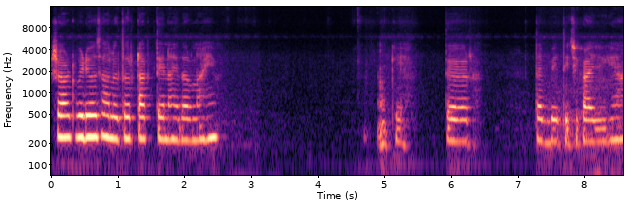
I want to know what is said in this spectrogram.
शॉर्ट व्हिडिओ झालं तर टाकते नाही तर नाही. ओके तर तब्येतीची काळजी घ्या.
